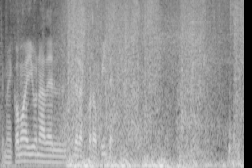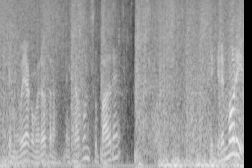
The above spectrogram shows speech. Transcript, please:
que me como ahí una del, del escoropite. Que me voy a comer otra. Me cago en su padre. ¿Te quieres morir?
